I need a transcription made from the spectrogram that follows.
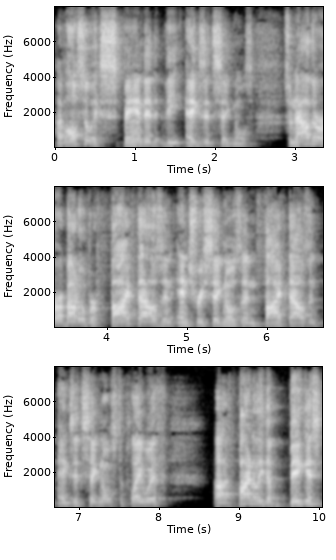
I've also expanded the exit signals. So now there are about over 5,000 entry signals and 5,000 exit signals to play with. Uh, finally, the biggest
